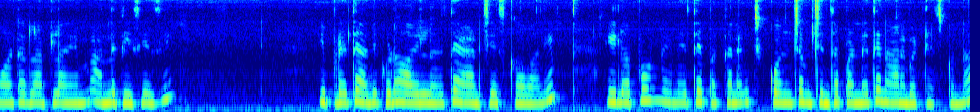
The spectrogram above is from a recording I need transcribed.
వాటర్ అట్లా అన్నీ తీసేసి ఇప్పుడైతే అది కూడా ఆయిల్లో అయితే యాడ్ చేసుకోవాలి. ఈలోపు నేనైతే పక్కన కొంచెం చింతపండు అయితే నానబెట్టేసుకున్నా.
